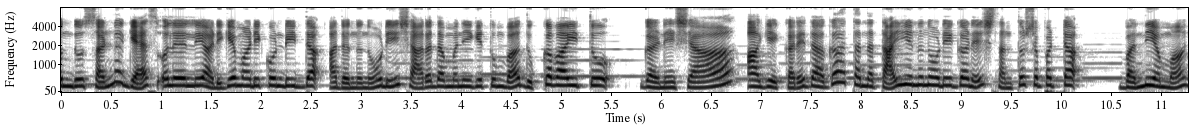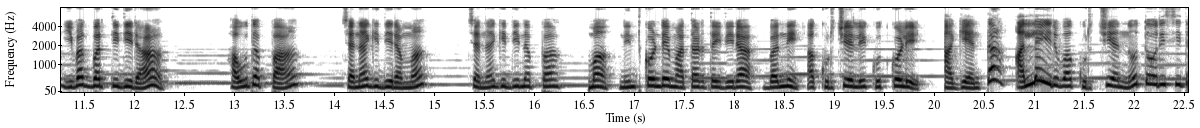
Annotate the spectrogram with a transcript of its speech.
ಒಂದು ಸಣ್ಣ ಗ್ಯಾಸ್ ಒಲೆಯಲ್ಲಿ ಅಡಿಗೆ ಮಾಡಿಕೊಂಡಿದ್ದ. ಅದನ್ನು ನೋಡಿ ಶಾರದಮ್ಮನಿಗೆ ತುಂಬಾ ದುಃಖವಾಯಿತು. ಗಣೇಶ, ಹಾಗೆ ಕರೆದಾಗ ತನ್ನ ತಾಯಿಯನ್ನು ನೋಡಿ ಗಣೇಶ್ ಸಂತೋಷಪಟ್ಟ. ಬನ್ನಿ ಅಮ್ಮ, ಇವಾಗ ಬರ್ತಿದ್ದೀರಾ? ಹೌದಪ್ಪ. ಚೆನ್ನಾಗಿದ್ದೀರಮ್ಮ. ಚೆನ್ನಾಗಿದ್ದೀನಪ್ಪ. ಅಮ್ಮ, ನಿಂತ್ಕೊಂಡೇ ಮಾತಾಡ್ತಾ ಇದ್ದೀರಾ? ಬನ್ನಿ, ಆ ಕುರ್ಚಿಯಲ್ಲಿ ಕೂತ್ಕೊಳ್ಳಿ. ಹಾಗೆ ಅಂತ ಅಲ್ಲೇ ಇರುವ ಕುರ್ಚಿಯನ್ನು ತೋರಿಸಿದ.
